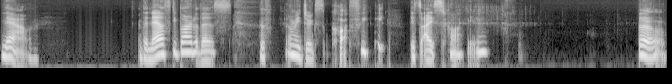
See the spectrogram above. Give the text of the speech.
Now, the nasty part of this Let me drink some coffee. It's iced coffee. Oh.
